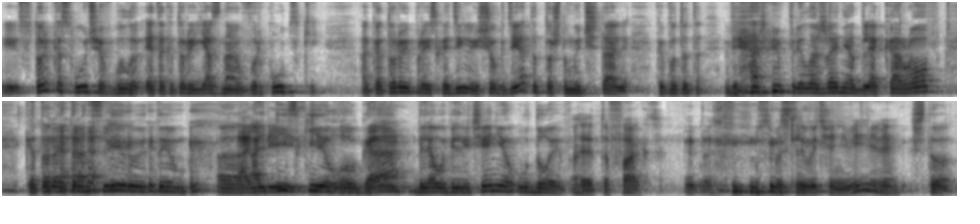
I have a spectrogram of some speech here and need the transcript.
и столько случаев было, это которые я знаю в Иркутске, а которые происходили еще где-то, то, что мы читали, как вот это VR-приложение для коров, которое транслирует им э, Альпийские луга для увеличения удоев. А это факт. Это... Ну, в смысле, вы что, не видели? Что?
